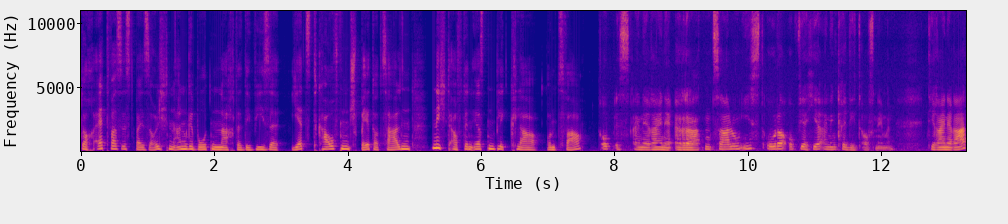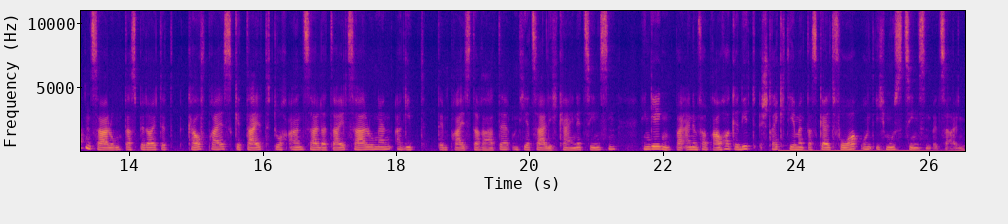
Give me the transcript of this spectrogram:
Doch etwas ist bei solchen Angeboten nach der Devise jetzt kaufen, später zahlen nicht auf den ersten Blick klar. Und zwar ob es eine reine Ratenzahlung ist oder ob wir hier einen Kredit aufnehmen. Die reine Ratenzahlung, das bedeutet Kaufpreis geteilt durch Anzahl der Teilzahlungen, ergibt den Preis der Rate und hier zahle ich keine Zinsen. Hingegen bei einem Verbraucherkredit streckt jemand das Geld vor und ich muss Zinsen bezahlen.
